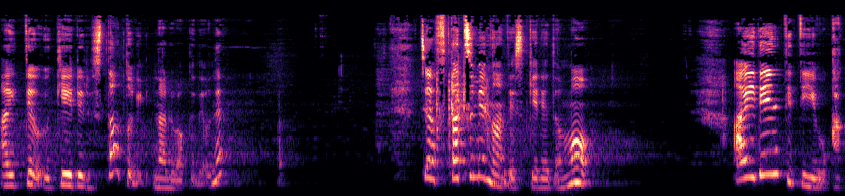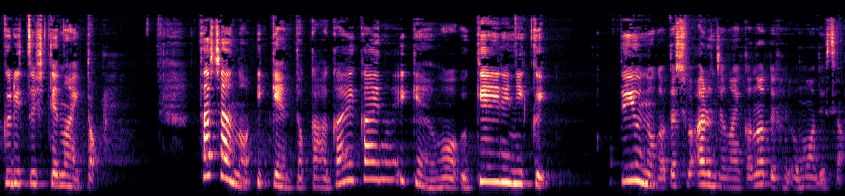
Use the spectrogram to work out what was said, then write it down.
相手を受け入れるスタートになるわけだよね。じゃあ二つ目なんですけれども、アイデンティティを確立してないと。他者の意見とか外界の意見を受け入れにくいっていうのが私はあるんじゃないかなというふうに思うんですよ。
